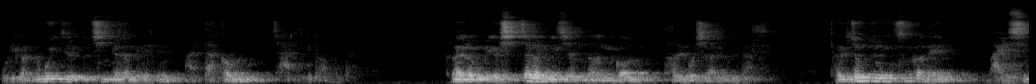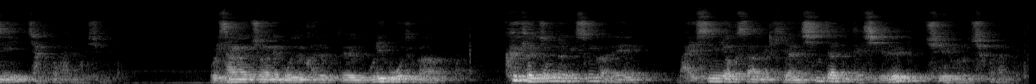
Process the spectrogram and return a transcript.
우리가 누구인지를 또 직면하게 되는 안타까운 자리이기도 합니다. 그러나 여러분 우리가 십자가를 의지한다는 건 다른 것이 아닙니다. 결정적인 순간에 말씀이 작동하는 것입니다. 우리 상한 주안의 모든 가족들, 우리 모두가 그 결정적인 순간에 말씀이 역사하는 귀한 신자들 되시기를 주의 이름으로 축원합니다.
